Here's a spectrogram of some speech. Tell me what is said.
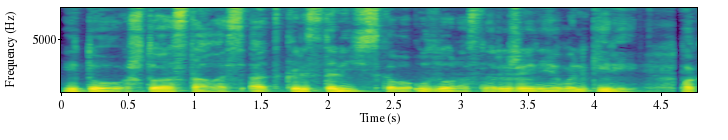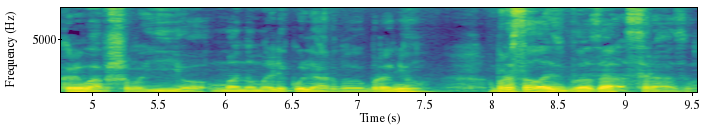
и то, что осталось от кристаллического узора снаряжения Валькирии, покрывавшего ее мономолекулярную броню, бросалось в глаза сразу.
